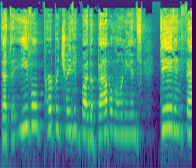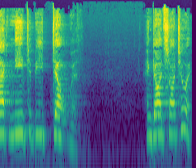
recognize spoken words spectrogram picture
That the evil perpetrated by the Babylonians did, in fact, need to be dealt with. And God saw to it.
